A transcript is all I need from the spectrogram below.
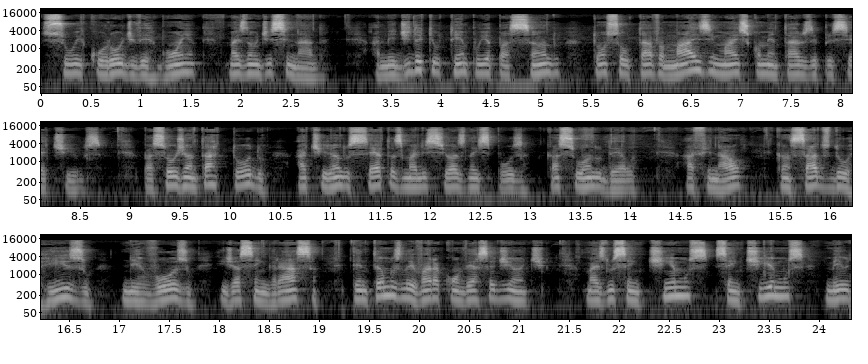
Sue corou de vergonha, mas não disse nada. À medida que o tempo ia passando, Tom soltava mais e mais comentários depreciativos. Passou o jantar todo atirando setas maliciosas na esposa, caçoando dela. Afinal, cansados do riso, nervoso e já sem graça, tentamos levar a conversa adiante mas nos sentimos, sentíamos meio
